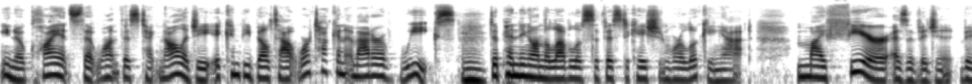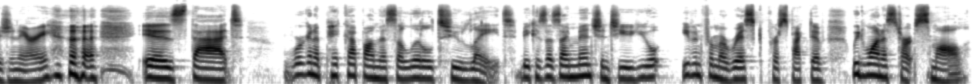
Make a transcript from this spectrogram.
you know clients that want this technology it can be built out. We're talking a matter of weeks mm. depending on the level of sophistication we're looking at. My fear as a vision, visionary is that we're going to pick up on this a little too late because as i mentioned to you you even from a risk perspective we'd want to start small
